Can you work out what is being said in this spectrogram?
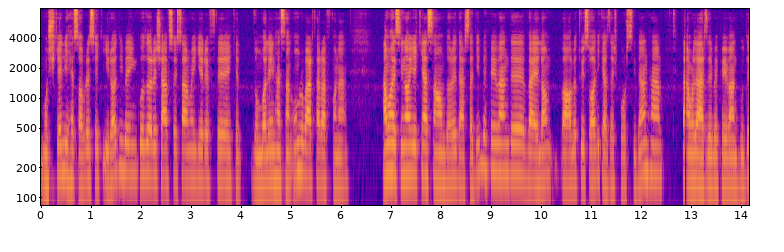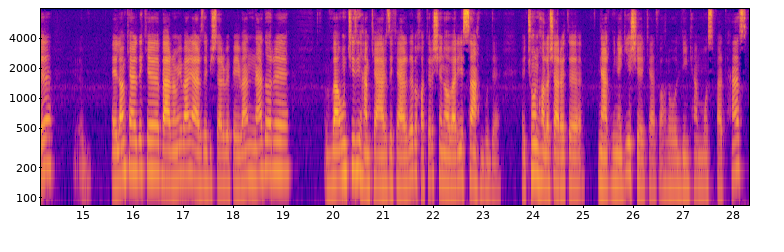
مشکلی حسابرس یک ایرادی به این گزارش افزایش سرمایه گرفته که دنبال این هستن اون رو برطرف کنن. اما هسینا یکی از سهامدارای درصدی بپیونده و اعلام و حالا توی سوالی که ازش پرسیدن هم در مورد عرضه به پیوند بوده اعلام کرده که برنامه برای عرضه بیشتر به پیوند نداره و اون چیزی هم که عرضه کرده به خاطر شناوری سهم بوده. چون حالا شرایط نقدینگی شرکت و حالا هلدینگ هم مثبت هست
